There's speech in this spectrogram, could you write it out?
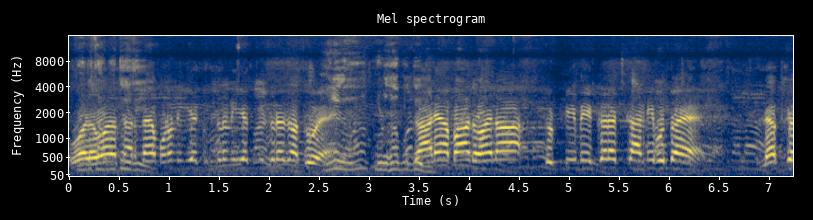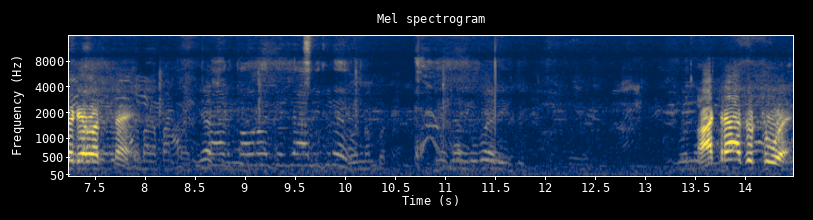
वळवळ करताय म्हणून एक आणि एक तिकडं जातोय. गाड्या बाद व्हायला सुट्टी मेकरच कारणीभूत आहे. लक्ष ठेवत नाही. अठरा सुट्टू आहे.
